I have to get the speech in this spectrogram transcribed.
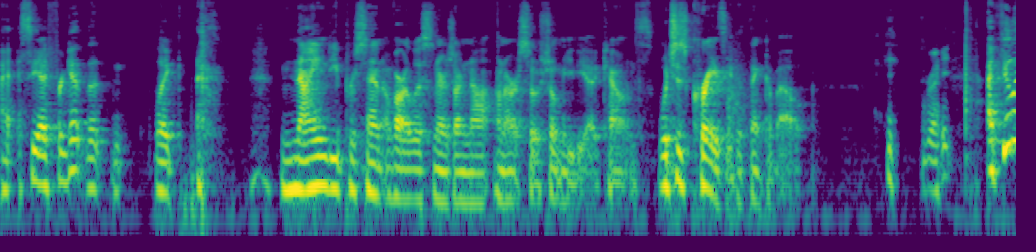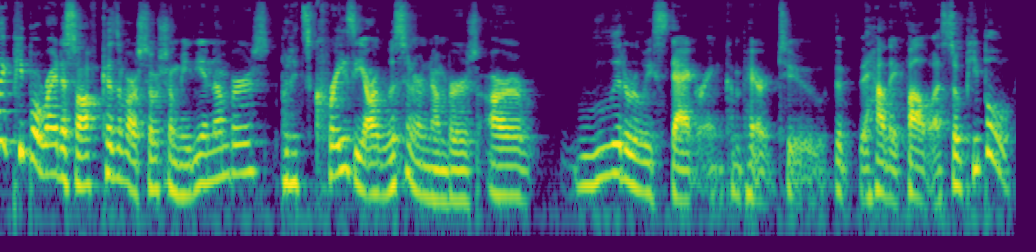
I see. I forget that, like, ninety percent of our listeners are not on our social media accounts, which is crazy to think about. Right? I feel like people write us off because of our social media numbers, but it's crazy. Our listener numbers are literally staggering compared to the, the how they follow us. So people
